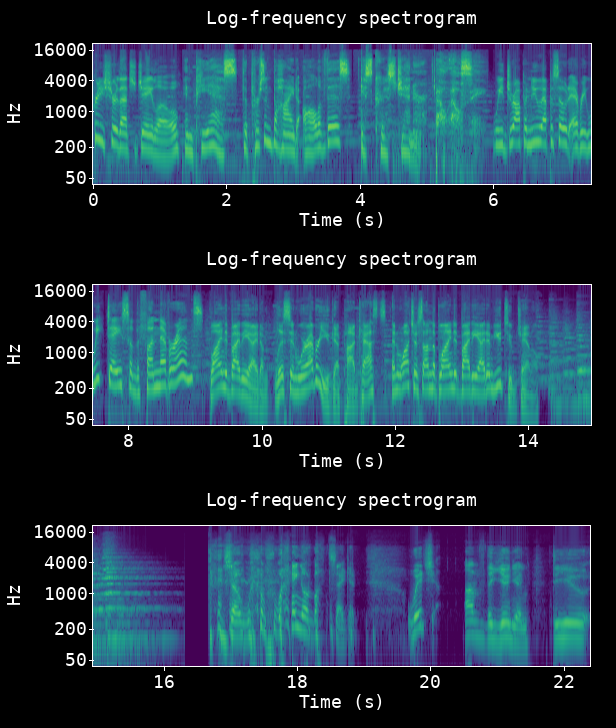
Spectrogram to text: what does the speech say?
Pretty sure that's J Lo. And P.S. The person behind all of this is Kris Jenner LLC. We drop a new episode every weekday, so the fun never ends. Blinded by the item. Listen wherever you get podcasts, and watch us on the Blinded by the Item YouTube channel. So hang on one second. Which of the union do you,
